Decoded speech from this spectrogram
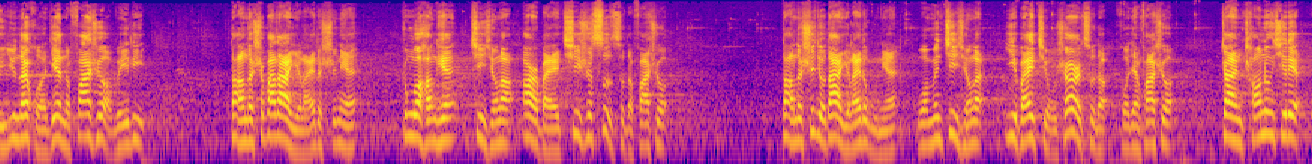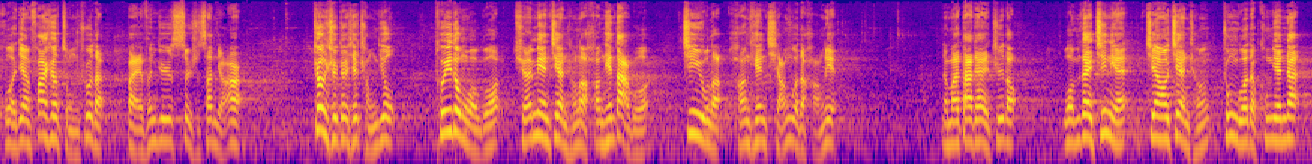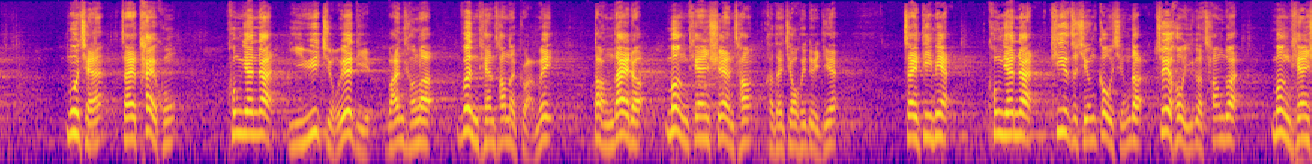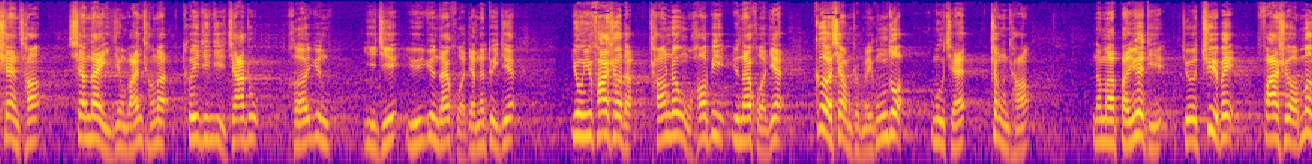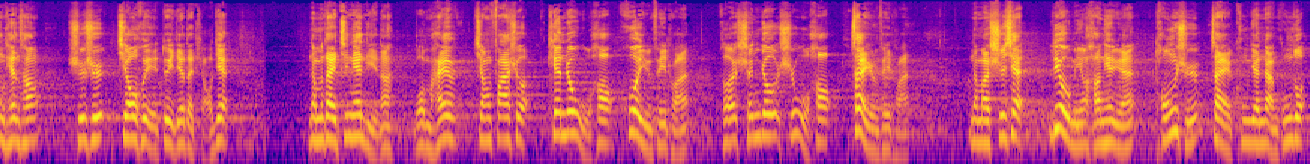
以运载火箭的发射为例，党的十八大以来的十年，中国航天进行了二百七十四次的发射；党的十九大以来的五年，我们进行了一百九十二次的火箭发射，占长征系列火箭发射总数的百分之四十三点二。正是这些成就，推动我国全面建成了航天大国，进入了航天强国的行列。那么大家也知道，我们在今年将要建成中国的空间站。目前在太空，空间站已于九月底完成了问天舱的转位，等待着梦天实验舱和它交会对接。在地面，空间站 T 字形构型的最后一个舱段梦天实验舱，现在已经完成了推进剂加注和运以及与运载火箭的对接。用于发射的长征五号 B 运载火箭各项准备工作目前正常，那么本月底就具备发射梦天舱实施交会对接的条件。那么在今年底呢，我们还将发射天舟五号货运飞船和神舟十五号载人飞船，那么实现六名航天员同时在空间站工作。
